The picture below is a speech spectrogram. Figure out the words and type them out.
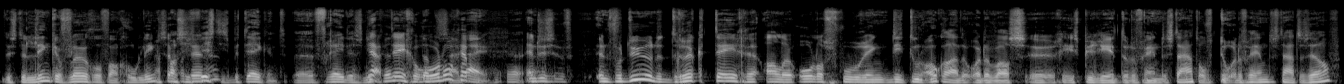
Dus de linkervleugel van GroenLinks. zeggen. pacifistisch betekent eh vrede is niet Ja, tegen oorlog. heb-. Ja, En dus een voortdurende druk tegen alle oorlogsvoering... die toen ook al aan de orde was, eh, geïnspireerd door de Verenigde Staten... of door de Verenigde Staten zelf.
